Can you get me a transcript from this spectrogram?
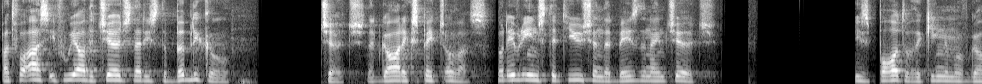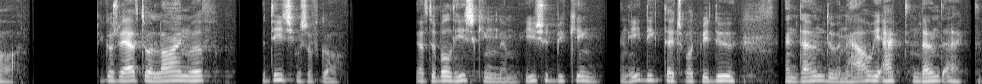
But for us, if we are the church that is the biblical church that God expects of us, not every institution that bears the name church is part of the kingdom of God because we have to align with the teachings of God. We have to build His kingdom. He should be king, and He dictates what we do and don't do, and how we act and don't act.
